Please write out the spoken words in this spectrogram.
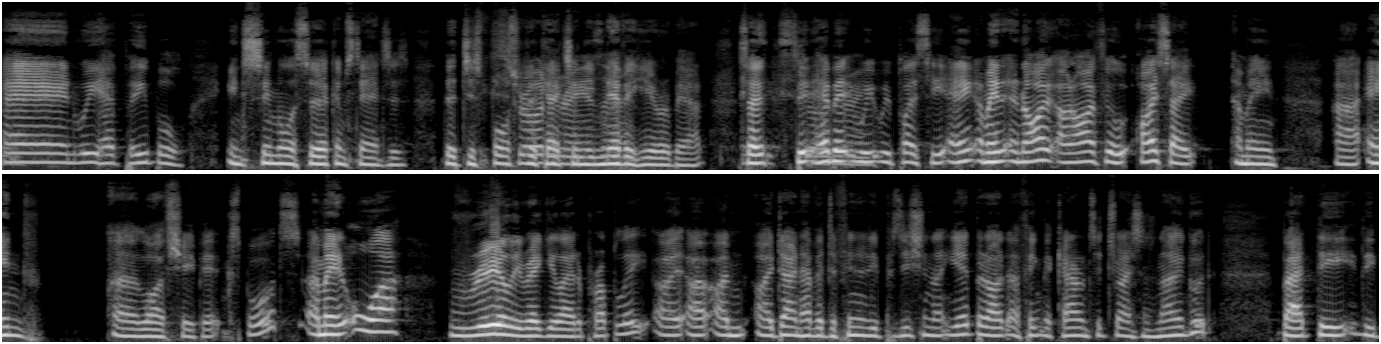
And we have people in similar circumstances that just fall through the cracks and you never it? hear about. So It's how about we, we place the I mean, and I and I feel I say I mean, uh, end uh, live sheep exports. I mean, or really regulate it properly. I I, I'm, I don't have a definitive position on it yet, but I, I think the current situation is no good. But the, the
